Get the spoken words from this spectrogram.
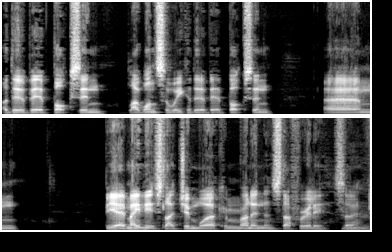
I do a bit of boxing, like once a week. I do a bit of boxing. Um, but yeah, mainly it's like gym work and running and stuff, really. So Mm.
